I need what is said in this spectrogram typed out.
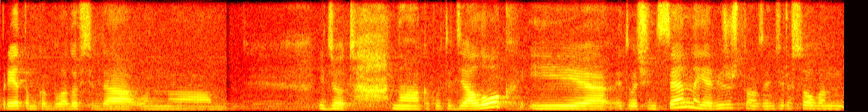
При этом, как бы, Ладо всегда, он а, идет на какой-то диалог, и это очень ценно. Я вижу, что он заинтересован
